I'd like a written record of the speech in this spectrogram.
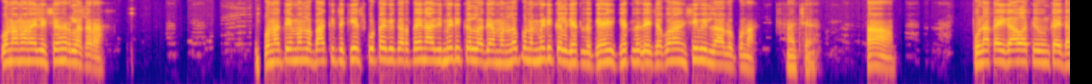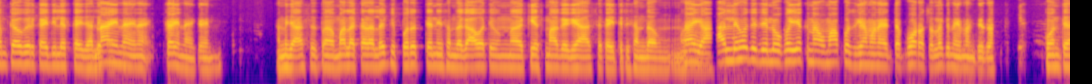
पुन्हा म्हणाले शहरला करा. पुन्हा ते म्हणलं बाकीचे केस कुठं बी करता येईल आधी मेडिकलला द्या म्हणलं पुन्हा मेडिकल घेतलं घ्याय- घेतलं त्याच्या कोणा सिव्हिलला आलो पुन्हा. अच्छा. हा. पुन्हा काही गावात येऊन काही धमक्या वगैरे काही दिल्यात काही झाले नाही नाही नाही काही नाही काही नाही. म्हणजे असं प- मला कळालं की परत त्यांनी समजा गावात येऊन अं, केस मागे घ्या असं काहीतरी समजा नाही आले होते ते लोक एक नाव मापच घ्या म्हणाय त्या पोराचं लग्न आहे म्हणते तर. कोणत्या?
